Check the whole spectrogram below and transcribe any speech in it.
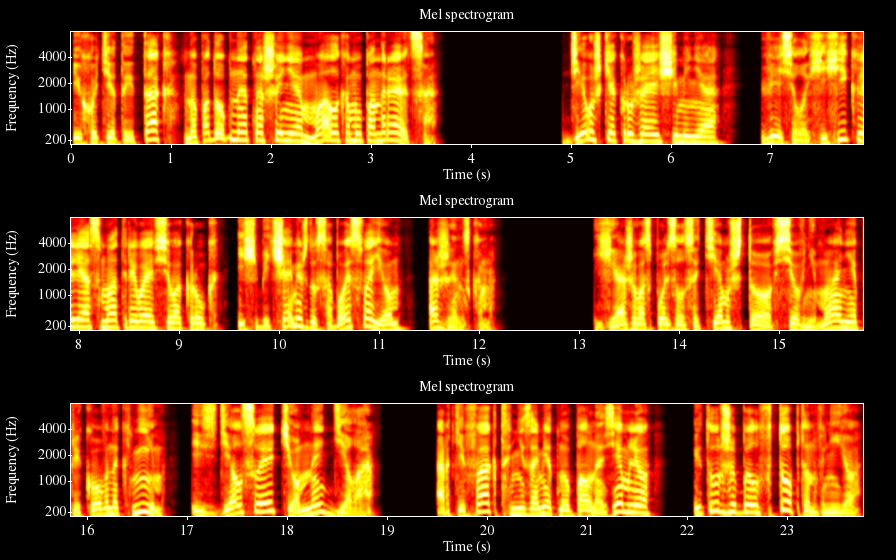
И хоть это и так, но подобное отношение мало кому понравится. Девушки, окружающие меня, весело хихикали, осматривая все вокруг и щебеча между собой о своем, о женском. Я же воспользовался тем, что все внимание приковано к ним и сделал свое темное дело. Артефакт незаметно упал на землю и тут же был втоптан в нее,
